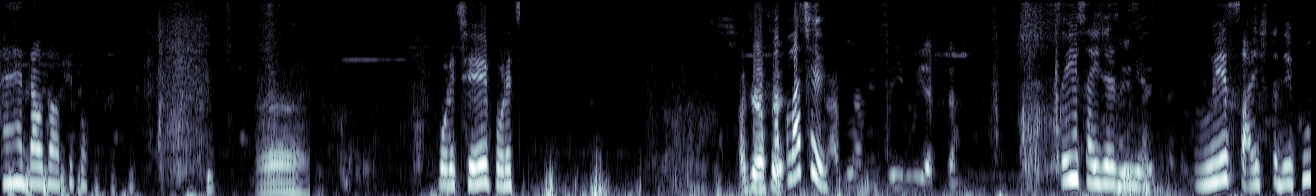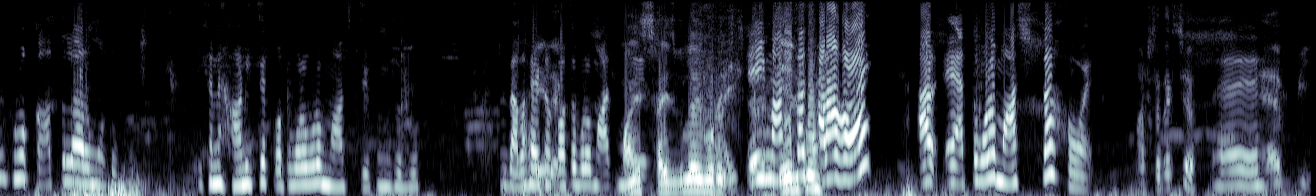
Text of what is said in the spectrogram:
হ্যাঁ দাও দাও ফেকো হ্যাঁ। পড়েছে পড়েছে। আছে আছে। আছে? সেই রুই একটা। সেই সাইজের রুই আছে। একটা। রুইয়ের সাইজটা দেখুন পুরো কাতলার মতো। পুরো। এখানে হাঁড়িতে কত বড় বড় মাছ দেখুন শুধু। দাদা ভাই একটা কত বড় মাছ মায়ের দিয়েছে। সাইজগুলো বড় এই মাছটা ছাড়া হয় আর এত বড় মাছটা হয়। মাছটা দেখছ? হ্যাঁ। হ্যাপি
